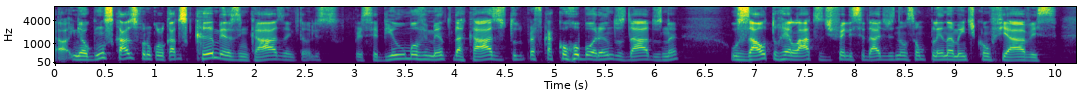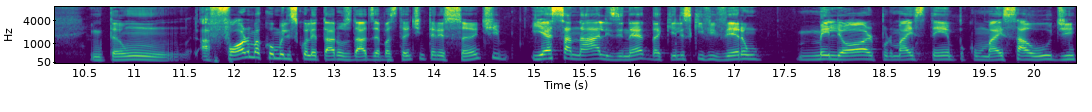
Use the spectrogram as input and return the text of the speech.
Ah, em alguns casos foram colocadas câmeras em casa, então eles percebiam o movimento da casa, tudo para ficar corroborando os dados, né? Os autorrelatos de felicidade eles não são plenamente confiáveis. Então, a forma como eles coletaram os dados é bastante interessante e essa análise, né, daqueles que viveram melhor por mais tempo, com mais saúde,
